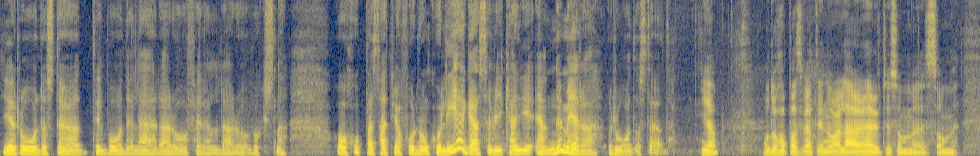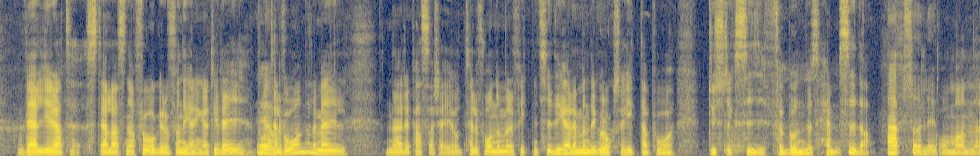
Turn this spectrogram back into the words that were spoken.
ge råd och stöd till både lärare och föräldrar och vuxna och hoppas att jag får någon kollega så vi kan ge ännu mera råd och stöd. Ja. Och då hoppas vi att det är några lärare här ute som, som väljer att ställa sina frågor och funderingar till dig på Ja. telefon eller mejl när det passar sig. Och telefonnummer fick ni tidigare men det går också att hitta på Dyslexiförbundets hemsida Absolut. om man eh,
